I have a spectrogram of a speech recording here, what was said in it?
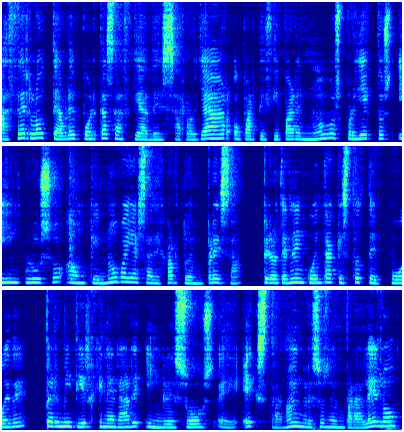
Hacerlo te abre puertas hacia desarrollar o participar en nuevos proyectos incluso aunque no vayas a dejar tu empresa, pero ten en cuenta que esto te puede permitir generar ingresos eh, extra, ¿no? Ingresos en paralelo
